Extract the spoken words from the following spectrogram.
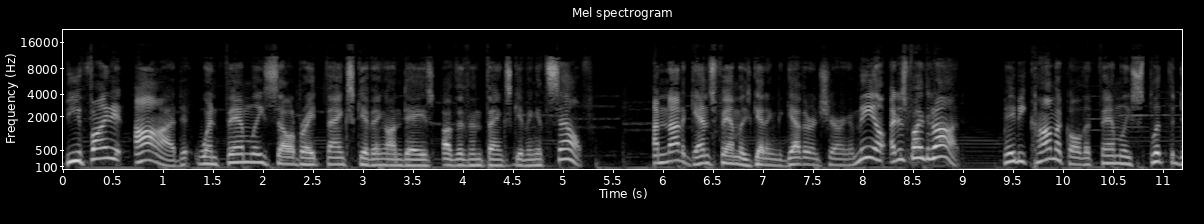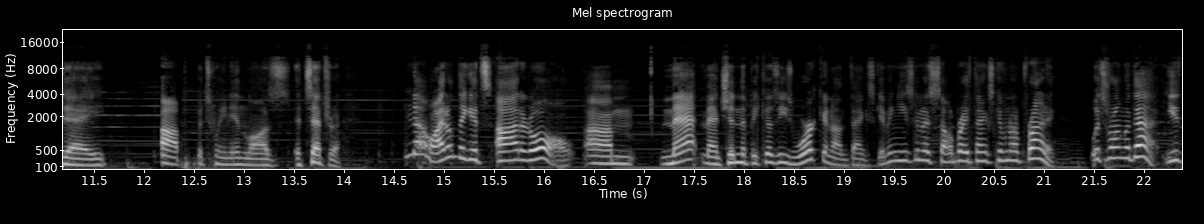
Do you find it odd when families celebrate Thanksgiving on days other than Thanksgiving itself? I'm not against families getting together and sharing a meal. I just find it odd, maybe comical that families split the day up between in-laws, etc. No, I don't think it's odd at all. Um, Matt mentioned that because he's working on Thanksgiving, he's going to celebrate Thanksgiving on Friday. What's wrong with that? You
